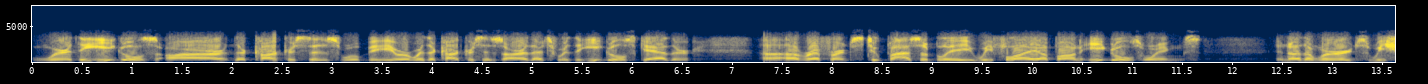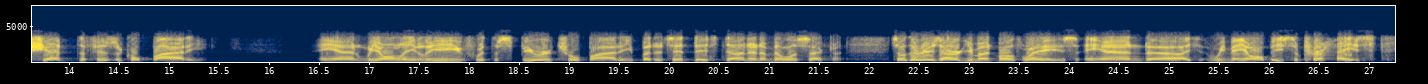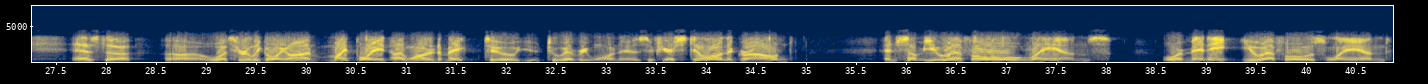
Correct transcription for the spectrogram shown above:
where the eagles are, their carcasses will be, or where the carcasses are, that's where the eagles gather. Uh, a reference to possibly we fly up on eagle's wings. In other words, we shed the physical body and we only leave with the spiritual body, but it's it, it's done in a millisecond. So there is argument both ways, and uh, we may all be surprised as to uh, what's really going on. My point I wanted to make to to everyone is if you're still on the ground and some UFO lands, or many UFOs land,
